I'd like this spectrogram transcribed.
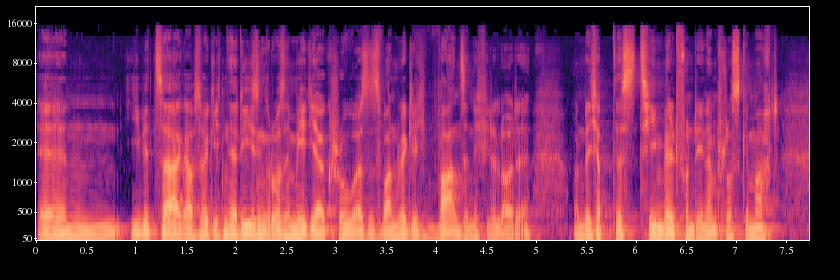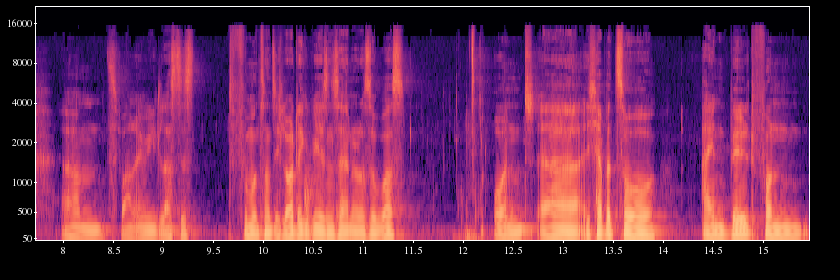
in Ibiza gab es wirklich eine riesengroße Media Crew, also es waren wirklich wahnsinnig viele Leute. Und ich habe das Teambild von denen am Schluss gemacht. Ähm, es waren irgendwie, lass es 25 Leute gewesen sein oder sowas. Und äh, ich habe jetzt so ein Bild von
